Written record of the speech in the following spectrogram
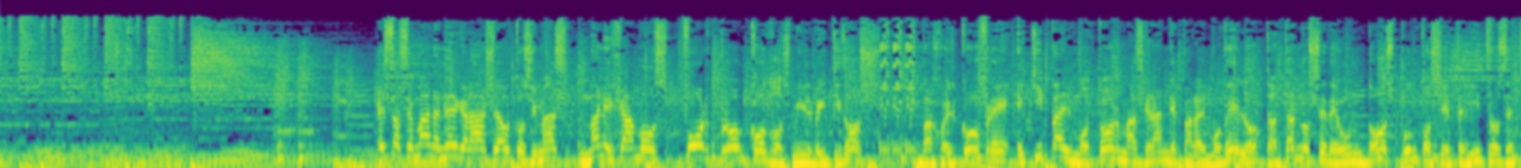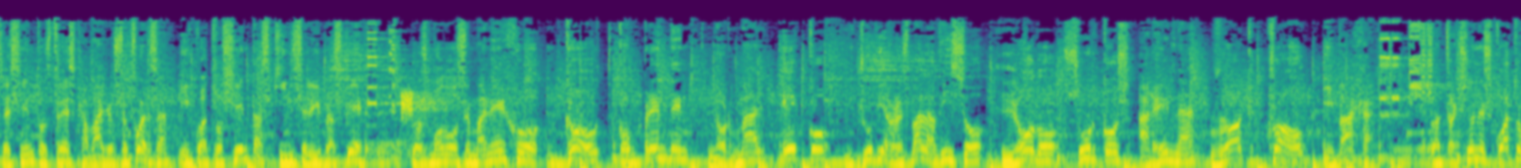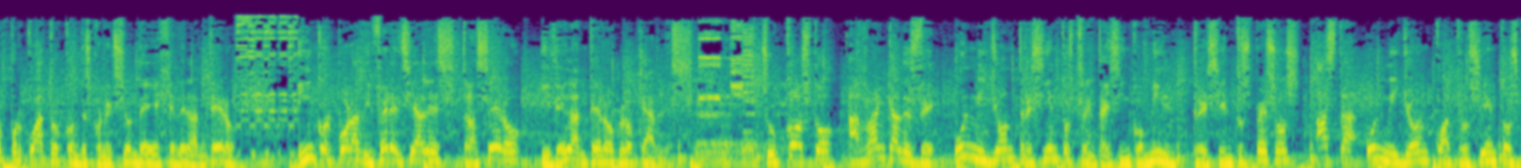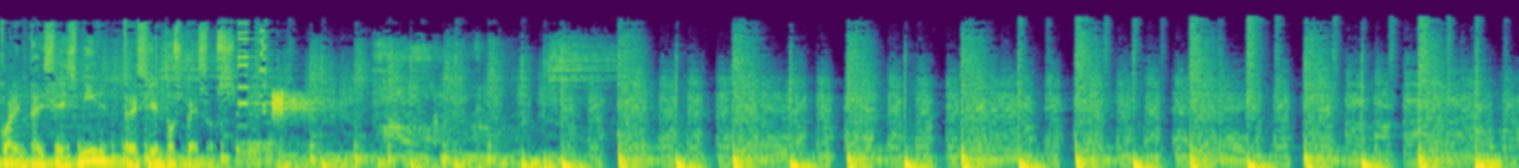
Esta semana en el Garage de Autos y más manejamos Ford Bronco 2022. Bajo el cofre equipa el motor más grande para el modelo, tratándose de un 2.7 litros de 303 caballos de fuerza y 415 libras-pie. Los modos de manejo GOAT comprenden normal, eco, lluvia resbaladizo, lodo, surcos, arena, rock crawl y baja. La tracción es 4x4 con desconexión de eje delantero. Incorpora diferenciales trasero y delantero bloqueables. Su costo arranca desde 1.335.300 pesos hasta 1.446.300 pesos.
